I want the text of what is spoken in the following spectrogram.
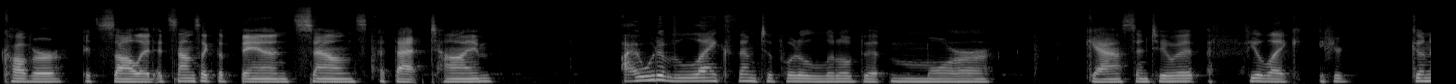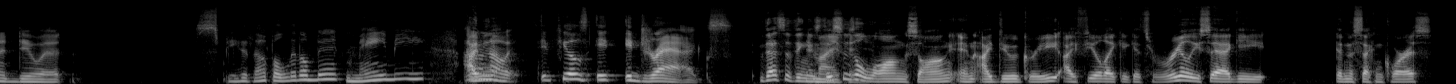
cover. It's solid. It sounds like the band sounds at that time. I would have liked them to put a little bit more gas into it. I feel like if you're gonna do it, speed it up a little bit, maybe. I, I don't mean- know. It, it feels it it drags. That's the thing is this is a long song and I do agree. I feel like it gets really saggy in the second chorus.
